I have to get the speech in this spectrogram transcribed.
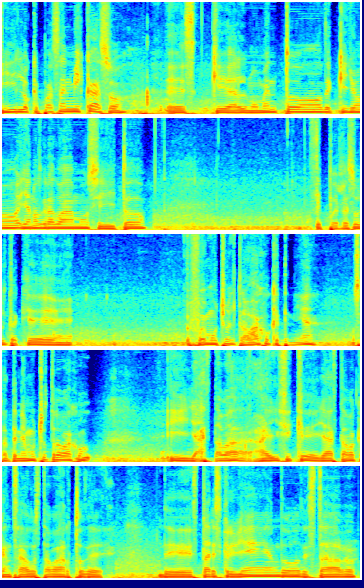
Y lo que pasa en mi caso es que al momento de que yo ya nos graduamos y todo, pues resulta que fue mucho el trabajo que tenía. O sea, tenía mucho trabajo y ya estaba, ahí sí que ya estaba cansado, estaba harto de, estar escribiendo, de estar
